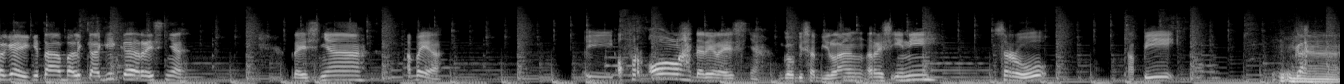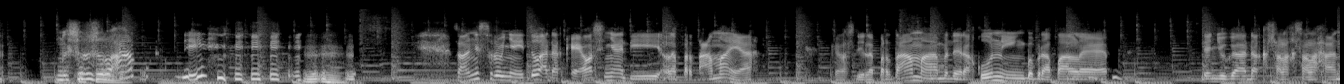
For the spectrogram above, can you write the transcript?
Oke, kita balik lagi ke race-nya. Race-nya apa ya? Overall lah dari race-nya. Gue bisa bilang race ini seru, tapi Enggak. nggak seru-seru amat nih. Soalnya serunya itu ada chaosnya di lap pertama ya. Chaos di lap pertama, bendera kuning beberapa lap. Dan juga ada kesalahan-kesalahan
